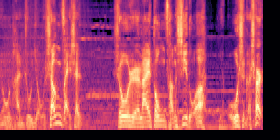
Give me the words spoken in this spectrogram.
牛坛主有伤在身，数日来东藏西躲也不是个事儿。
